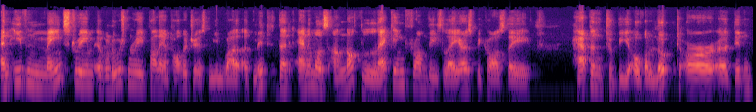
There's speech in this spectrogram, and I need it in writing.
And even mainstream evolutionary paleontologists, meanwhile, admit that animals are not lacking from these layers because they happened to be overlooked or uh, didn't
